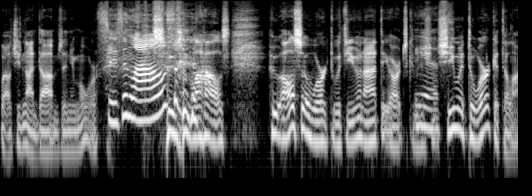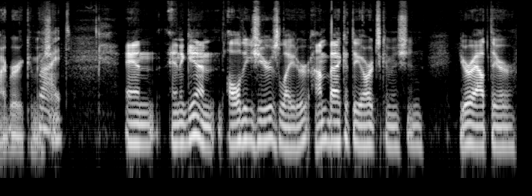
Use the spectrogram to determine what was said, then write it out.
well, she's not Dobbs anymore. Susan Lyles. Susan Lyles, who also worked with you and I at the Arts Commission. Yes. She went to work at the Library Commission. right. And and again, all these years later, I'm back at the Arts Commission. You're out there,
